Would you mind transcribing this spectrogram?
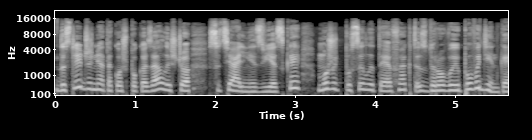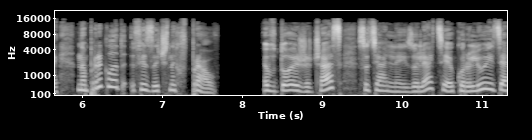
Дослідження також показали, що соціальні зв'язки можуть посилити ефект здорової поведінки, наприклад, фізичних вправ. В той же час соціальна ізоляція корелюється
